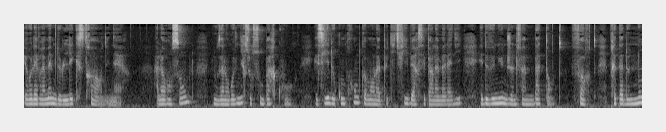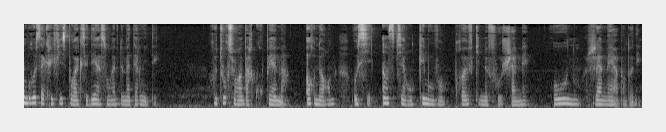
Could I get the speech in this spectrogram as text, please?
et relèverait même de l'extraordinaire. Alors ensemble, nous allons revenir sur son parcours, essayer de comprendre comment la petite fille bercée par la maladie est devenue une jeune femme battante, forte, prête à de nombreux sacrifices pour accéder à son rêve de maternité. Retour sur un parcours PMA, hors norme, aussi inspirant qu'émouvant, preuve qu'il ne faut jamais, oh non, jamais abandonner.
